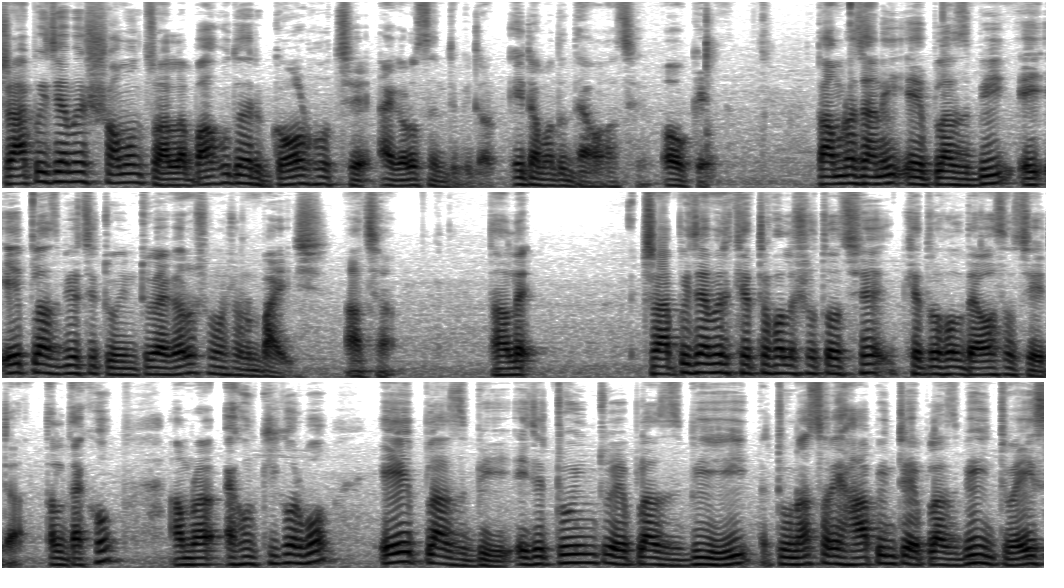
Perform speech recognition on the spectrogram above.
ট্রাপিজিয়ামের সমান্তরাল বাহুদয়ের গড় হচ্ছে এগারো সেন্টিমিটার। এটা আমাদের দেওয়া আছে। ওকে তো আমরা জানি এ প্লাস বি এই এ প্লাস বি হচ্ছে টু ইন্টু এগারো সমান সমান বাইশ। আচ্ছা তাহলে ট্রাপিজামের ক্ষেত্রফলের সূত্র হচ্ছে, ক্ষেত্রফল দেওয়া আছে হচ্ছে এটা। তাহলে দেখো আমরা এখন কি করব? এ প্লাস বি এই যে two into A plus B two না sorry half into A plus B into H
